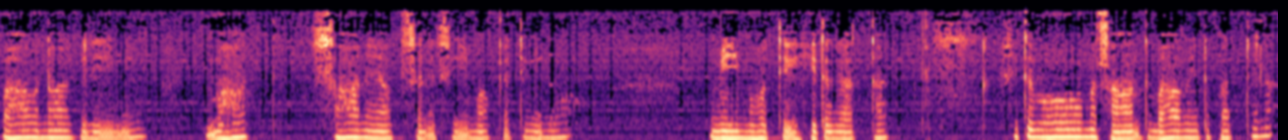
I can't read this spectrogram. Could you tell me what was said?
භාවනා කිරීමෙන් මහත් සානයක් සැනසීමක් ඇති වෙනවා. මේ මොහොතේ හිතගත්තත් හිත බොහෝම සාන්ත භාවයට පත්වෙලා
